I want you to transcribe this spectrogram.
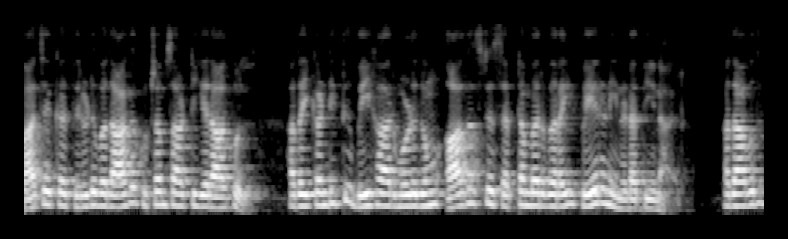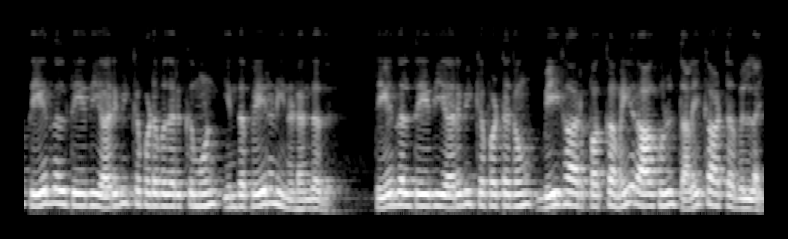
பாஜக திருடுவதாக குற்றம் சாட்டிய ராகுல் அதை கண்டித்து பீகார் முழுதும் ஆகஸ்ட் செப்டம்பர் வரை பேரணி நடத்தினார். அதாவது தேர்தல் தேதி அறிவிக்கப்படுவதற்கு முன் இந்த பேரணி நடந்தது. தேர்தல் தேதி அறிவிக்கப்பட்டதும் பீகார் பக்கமே ராகுல் தலை காட்டவில்லை.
